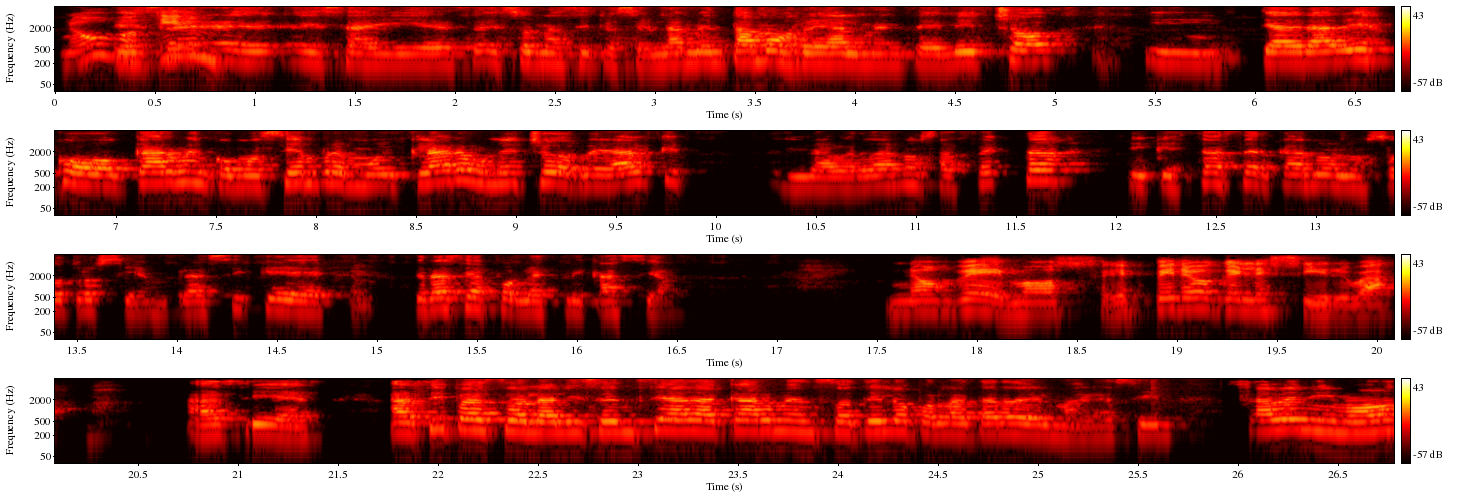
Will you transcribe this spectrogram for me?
No hubo tiempo. Es, ahí, es, una situación. Lamentamos realmente el hecho y te agradezco, Carmen, como siempre, muy claro, un hecho real que la verdad nos afecta y que está cercano a nosotros siempre. Así que gracias por la explicación. Nos vemos, espero que les sirva. Así es. Así pasó la licenciada Carmen Sotelo por la tarde del magazine. Ya venimos,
